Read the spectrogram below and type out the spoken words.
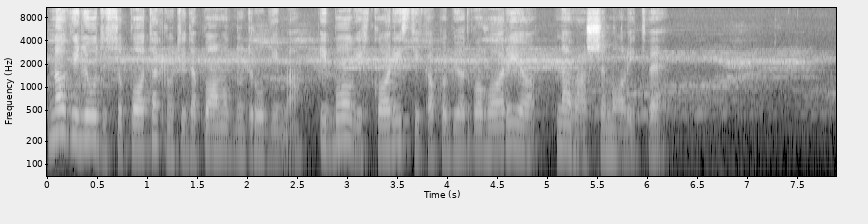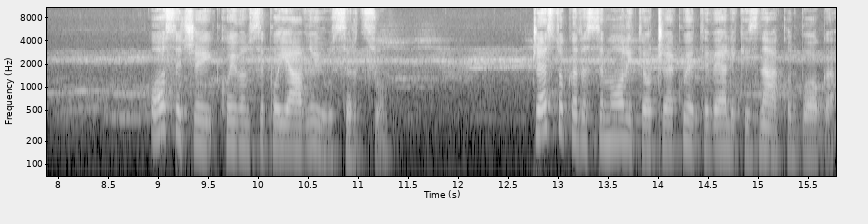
Mnogi ljudi su potaknuti da pomognu drugima i Bog ih koristi kako bi odgovorio na vaše molitve. Osjećaj koji vam se pojavljuju u srcu. Često kada se molite očekujete veliki znak od Boga,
